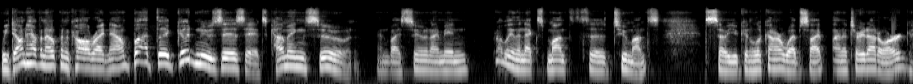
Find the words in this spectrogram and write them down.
We don't have an open call right now, but the good news is it's coming soon. And by soon, I mean probably in the next month to two months. So you can look on our website, planetary.org.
